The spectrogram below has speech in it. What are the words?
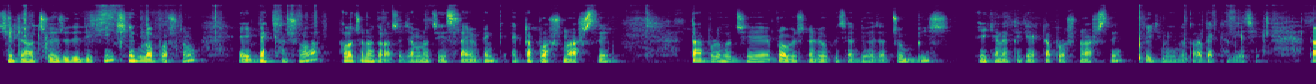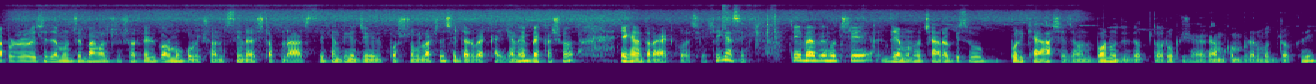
সেটা হচ্ছে যদি দেখি, সেগুলো প্রশ্ন এই ব্যাখ্যা সহ আলোচনা করা আছে। যেমন হচ্ছে ইসলামী ব্যাংক একটা প্রশ্ন আসছে। তারপরে হচ্ছে প্রবেশনারি অফিসার দুই হাজার চব্বিশ এইখানে থেকে একটা প্রশ্ন আসছে, তো এখানে কিন্তু তারা ব্যাখ্যা দিয়েছে। তারপরে রয়েছে যেমন হচ্ছে বাংলাদেশের সরকারি কর্ম কমিশন, সিনিয়র স্টাফ নার্স, এখান থেকে যে প্রশ্নগুলো আসছে সেটার ব্যাখ্যা এখানে ব্যাখ্যা সহ এখানে তারা অ্যাড করেছে, ঠিক আছে? তো এইভাবে হচ্ছে যেমন হচ্ছে আরও কিছু পরীক্ষা আসে, যেমন বন অধিদপ্তর, অফিস কাম কম্পিউটার মুদ্রক্ষরিক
